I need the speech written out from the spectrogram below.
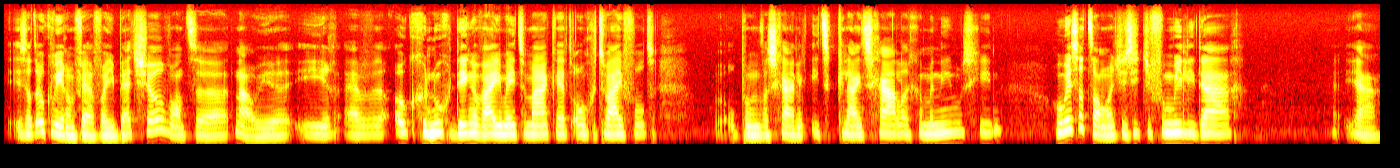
is dat ook weer een ver van je bedshow? Want eh, nou, hier hebben we ook genoeg dingen waar je mee te maken hebt, ongetwijfeld. Op een waarschijnlijk iets kleinschalige manier misschien. Hoe is dat dan? Want je ziet je familie daar. Ja,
